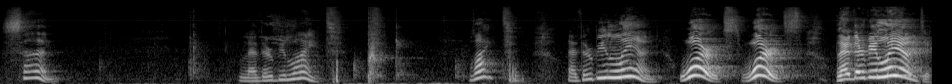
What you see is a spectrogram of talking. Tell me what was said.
son. Let there be light. Light. Let there be land. Words. Words. Let there be land.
